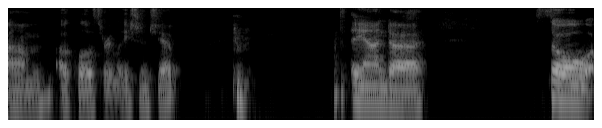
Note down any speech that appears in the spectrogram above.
um, a close relationship. And uh, so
